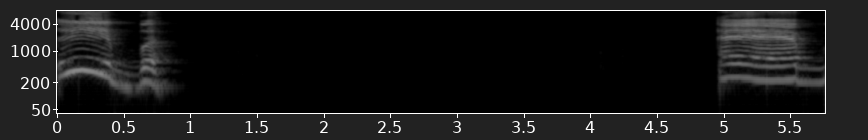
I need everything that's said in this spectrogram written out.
Иб. Эб.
